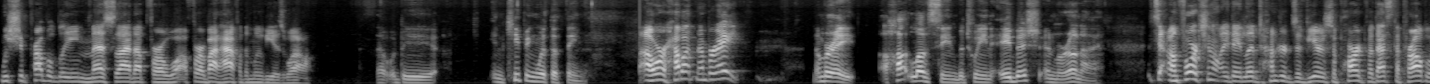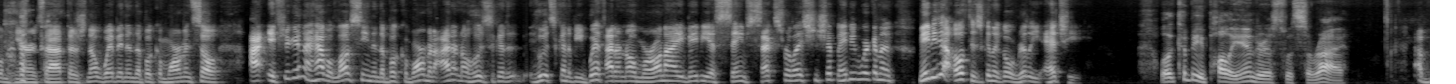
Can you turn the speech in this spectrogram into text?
we should probably mess that up for a while, for about half of the movie as well. That would be in keeping with the theme. Or how about number eight? Number eight, a hot love scene between Abish and Moroni unfortunately they lived hundreds of years apart but that's the problem here is that there's no women in the book of mormon. So I, if you're going to have a love scene in the book of mormon i don't know who's going to who it's going to be with. I don't know moroni maybe a same-sex relationship. Maybe we're going to maybe that oath is going to go really edgy. Well it could be polyandrous with Sariah. Uh,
